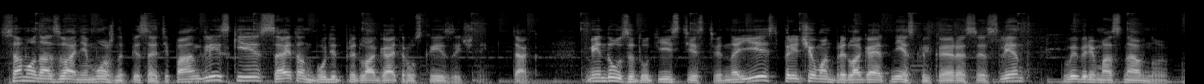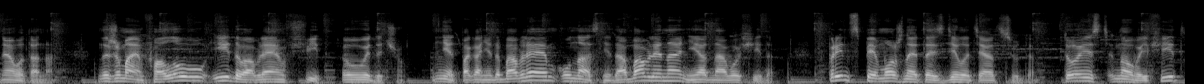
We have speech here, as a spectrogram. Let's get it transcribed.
Само название можно писать и по-английски, сайт он будет предлагать русскоязычный. Так, Медуза тут естественно есть, причем он предлагает несколько RSS-лент, выберем основную, а вот она. Нажимаем Follow и добавляем в фид, в выдачу. Нет, пока не добавляем, у нас не добавлено ни одного фида. В принципе, можно это сделать и отсюда. То есть новый фид,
